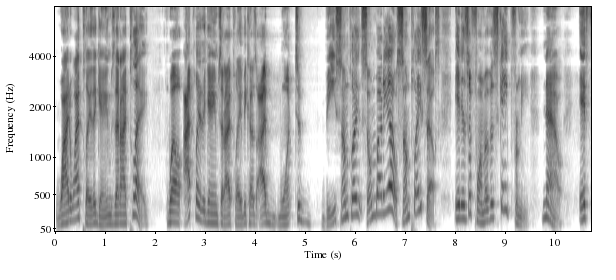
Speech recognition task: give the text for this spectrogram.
Why do I play the games that I play? Well, I play the games that I play because I want to be someplace, somebody else, someplace else. It is a form of escape for me. Now, if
